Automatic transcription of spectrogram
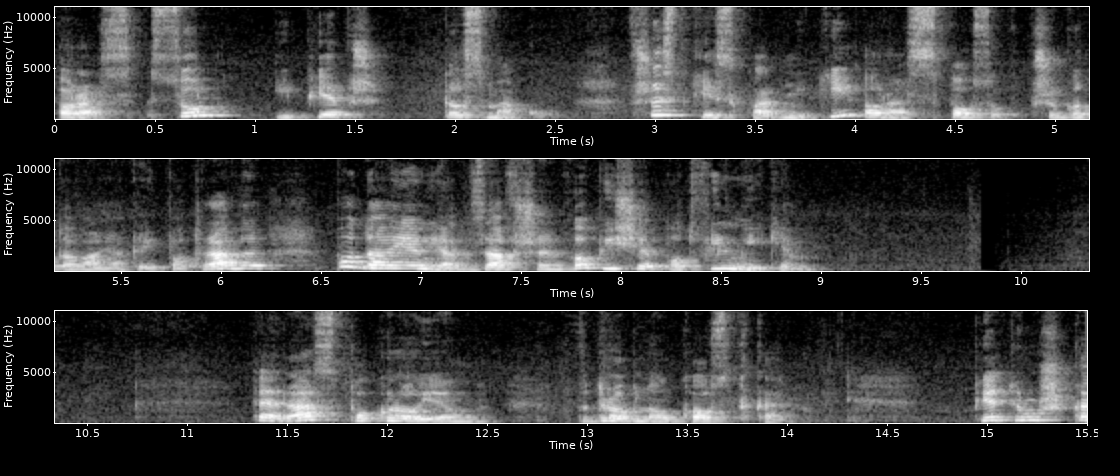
oraz sól i pieprz do smaku. Wszystkie składniki oraz sposób przygotowania tej potrawy podaję jak zawsze w opisie pod filmikiem. Teraz pokroję w drobną kostkę pietruszkę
